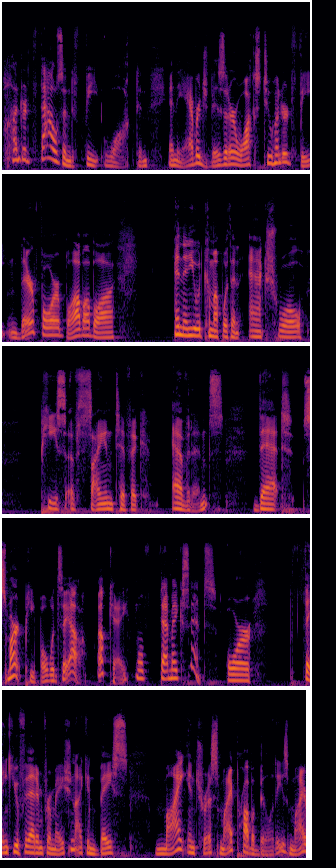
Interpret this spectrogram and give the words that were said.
100,000 feet walked. And, and the average visitor walks 200 feet, and therefore, blah, blah, blah. And then you would come up with an actual piece of scientific evidence that smart people would say, oh, okay, well, that makes sense. Or thank you for that information. I can base my interests, my probabilities, my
